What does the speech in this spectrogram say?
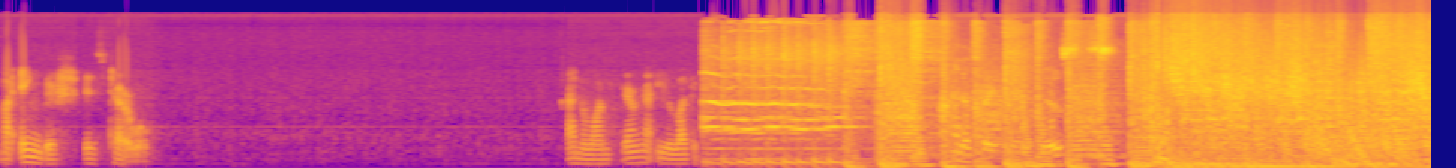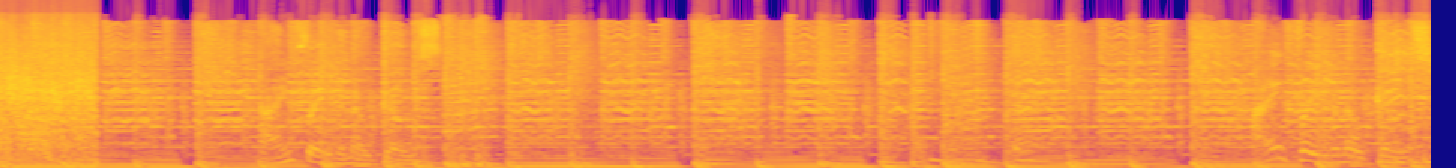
My English is terrible. I know I'm staring at you like a kind of afraid of ghosts. I ain't afraid of no ghosts. I ain't afraid of no ghosts.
